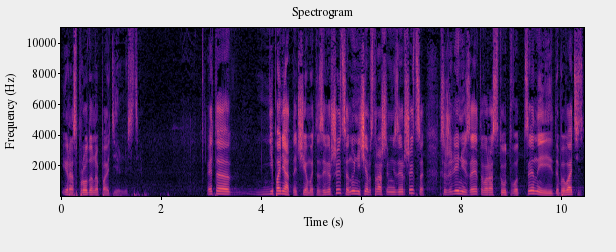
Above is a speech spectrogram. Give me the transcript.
и распродана по отдельности. Это непонятно, чем это завершится. Ну, ничем страшным не завершится. К сожалению, из-за этого растут вот цены, и добывать,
